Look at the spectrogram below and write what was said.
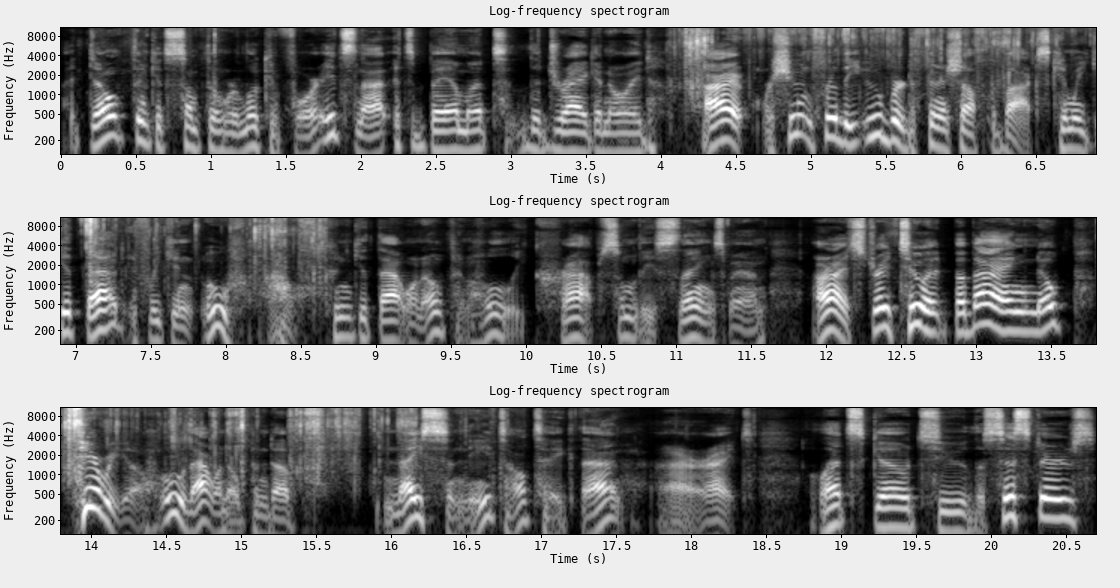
I don't think it's something we're looking for. It's not. It's Bahamut, the Dragonoid. All right, we're shooting for the Uber to finish off the box. Can we get that? If we can... Ooh, wow, couldn't get that one open. Holy crap, some of these things, man. All right, straight to it. Ba-bang. Nope. Here we go. Ooh, that one opened up. Nice and neat. I'll take that. All right. Let's go to the sisters.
